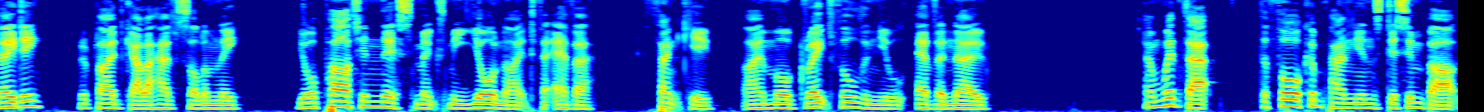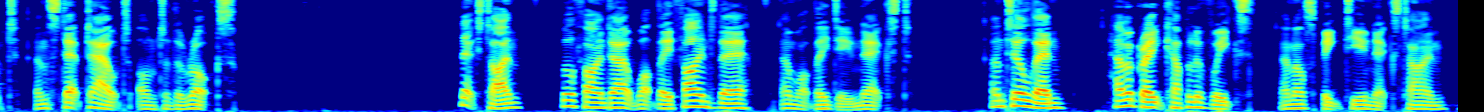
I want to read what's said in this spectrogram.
Lady, replied Galahad solemnly, your part in this makes me your knight for ever. Thank you. I am more grateful than you will ever know. And with that, the four companions disembarked and stepped out onto the rocks. Next time, we'll find out what they find there and what they do next. Until then, have a great couple of weeks, and I'll speak to you next time.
